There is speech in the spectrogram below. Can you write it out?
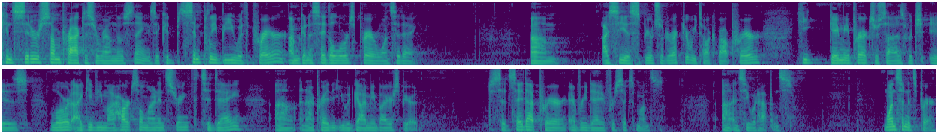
consider some practice around those things. It could simply be with prayer. I'm going to say the Lord's Prayer once a day. Um, I see as spiritual director, we talk about prayer. He gave me a prayer exercise, which is Lord, I give you my heart, soul, mind, and strength today, uh, and I pray that you would guide me by your Spirit. Just said, say that prayer every day for six months uh, and see what happens. One sentence prayer.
